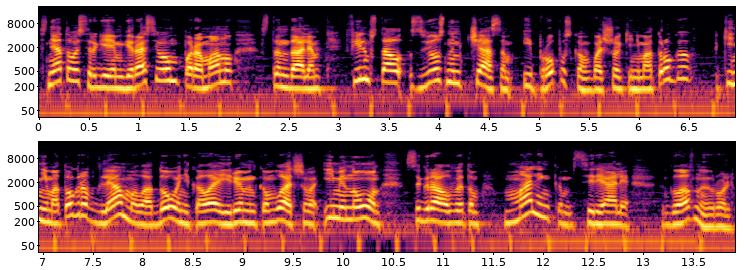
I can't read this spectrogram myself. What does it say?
снятого Сергеем Герасимовым по роману Стендаля. Фильм стал звездным часом и пропуском в большой кинематограф, кинематограф для молодого Николая Еременко-младшего. Именно он сыграл в этом маленьком сериале главную роль.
